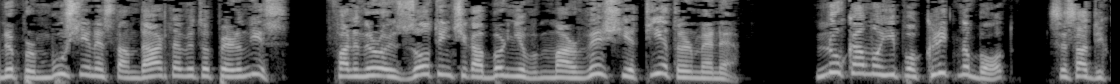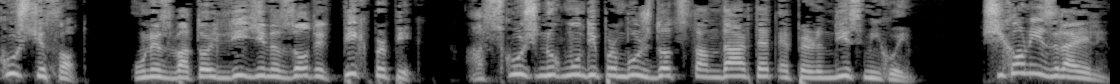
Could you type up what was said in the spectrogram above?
në përmbushjen e standardeve të Perëndisë? Falënderoj Zotin që ka bërë një marrëveshje tjetër me ne. Nuk ka më hipokrit në botë se sa dikush që thotë, unë e zbatoj ligjin e Zotit pikë për pikë. Askush nuk mund t'i përmbushë dot standardet e Perëndisë miku im. Shikoni Izraelin.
